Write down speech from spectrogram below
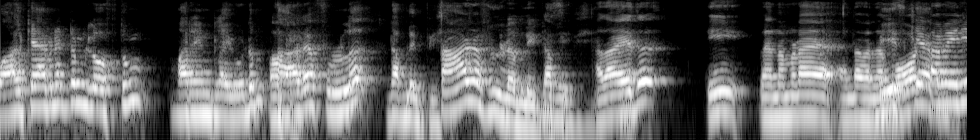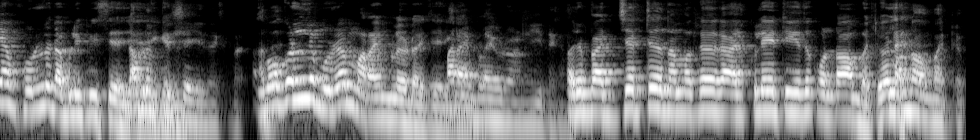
വാൾ ക്യാബിനറ്റും ലോഫ്റ്റും മറൈൻ പ്ലൈവുഡും താഴെ ഫുള്ള് ഡബ്ല്യു പി താഴെ ഫുൾ ഡബ്ല്യു പി അതായത് ഈ നമ്മുടെ എന്താ പറയുക bottom. Area full W P C മുകളിൽ മുഴുവൻ മറൈൻ പ്ലൈവുഡ് ആണ് ഒരു ബഡ്ജറ്റ് നമുക്ക് കാൽക്കുലേറ്റ് ചെയ്ത് കൊണ്ടുപോകാൻ പറ്റും അല്ലെ? കൊണ്ടുപോകാൻ പറ്റും.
